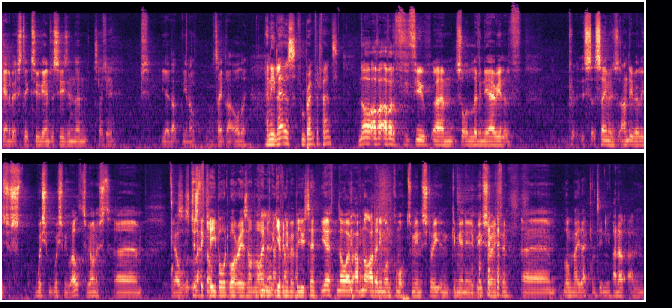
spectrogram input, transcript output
getting a bit of stick two games a season, then so be it. Yeah, that you know, I'll take that all day. Any letters from Brentford fans? No, I've I've had a few um, sort of live in the area that have same as Andy really. It's just wish wish me well. To be honest, um, you know, it's just the keyboard warriors online giving him abuse. Eh? Yeah, no, I've, I've not had anyone come up to me in the street and give me any abuse or anything. Um, Long may that continue. And I, and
